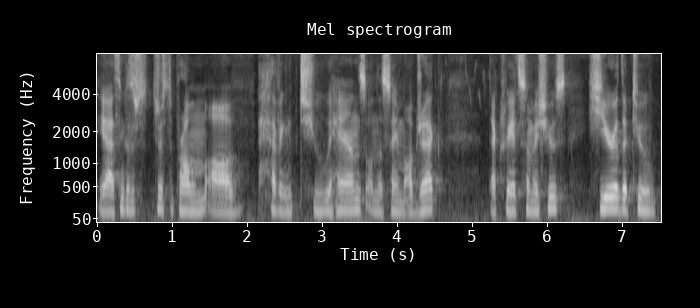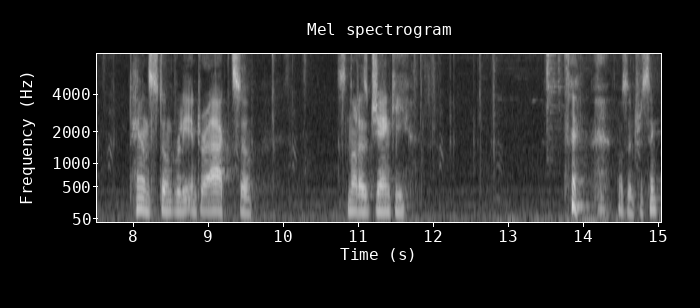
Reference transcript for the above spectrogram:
Yeah, I think it's just a problem of having two hands on the same object. That creates some issues. Here, the two hands don't really interact, so it's not as janky. that was interesting.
